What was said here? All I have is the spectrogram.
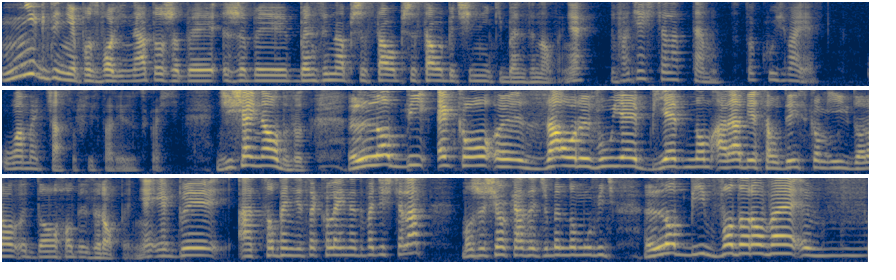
nigdy nie pozwoli na to, żeby, żeby benzyna przestało, przestały być silniki benzynowe, nie? 20 lat temu. Co to kuźwa jest? Ułamek czasu w historii ludzkości. Dzisiaj na odwrót. Lobby eko y, zaorywuje biedną Arabię Saudyjską i ich doro- dochody z ropy. Nie? Jakby, a co będzie za kolejne 20 lat? Może się okazać, że będą mówić lobby wodorowe w,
